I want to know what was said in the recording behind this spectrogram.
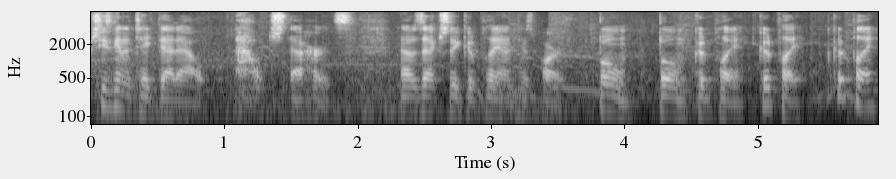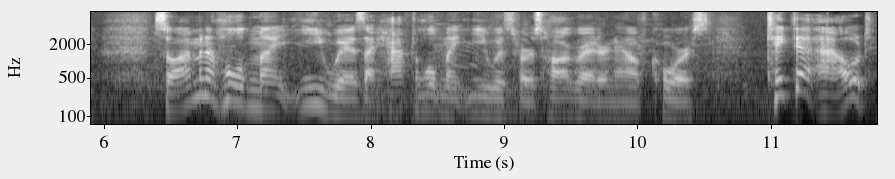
she's gonna take that out. Ouch, that hurts. That was actually a good play on his part. Boom, boom, good play, good play, good play. So I'm gonna hold my E-Wiz. I have to hold my E-Wiz for his Hog Rider now, of course. Take that out.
